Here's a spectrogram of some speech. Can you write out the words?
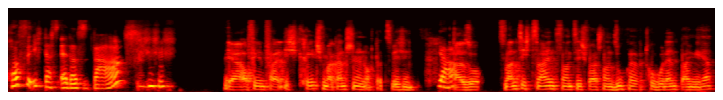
hoffe ich, dass er das darf. ja, auf jeden Fall. Ich grätsche mal ganz schnell noch dazwischen. Ja. Also 2022 war schon super turbulent bei mir.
